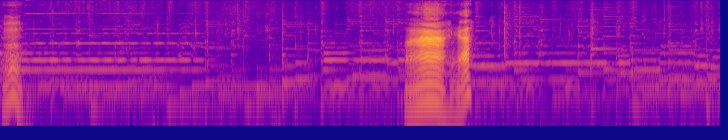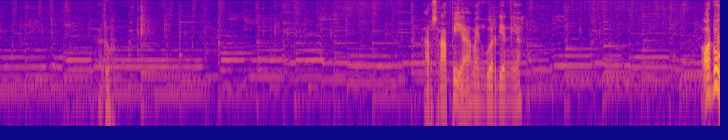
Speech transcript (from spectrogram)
Hmm. Nah, ya. Harus rapi ya main Guardian ya. Aduh.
